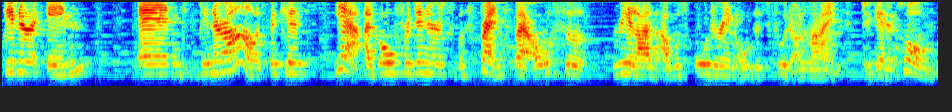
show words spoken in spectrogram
dinner in and dinner out because, yeah, I go for dinners with friends, but I also realized I was ordering all this food online to get it home.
